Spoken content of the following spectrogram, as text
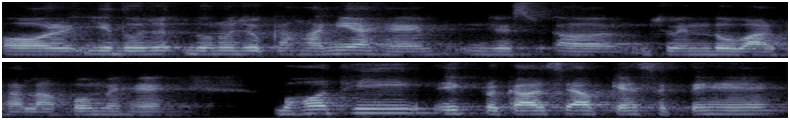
और ये दो, दोनों जो कहानियाँ हैं, जिस जो इन दो वार्तालापों में है, बहुत ही एक प्रकार से आप कह सकते हैं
